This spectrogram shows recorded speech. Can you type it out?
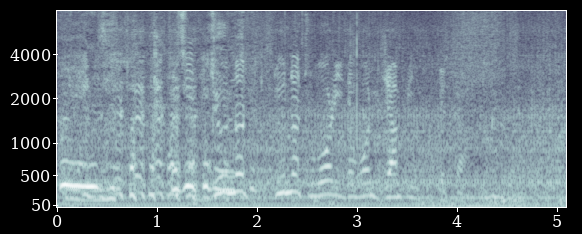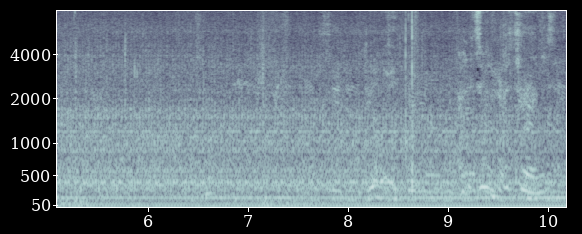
Do not do not worry, they won't jump into the car.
